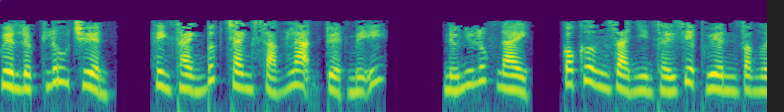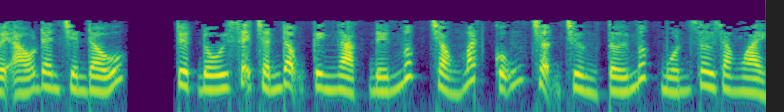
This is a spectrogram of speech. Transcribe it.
huyền lực lưu truyền, hình thành bức tranh sáng lạn tuyệt mỹ. Nếu như lúc này, có cường giả nhìn thấy Diệp Huyền và người áo đen chiến đấu, tuyệt đối sẽ chấn động kinh ngạc đến mức trong mắt cũng trợn trừng tới mức muốn rơi ra ngoài.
